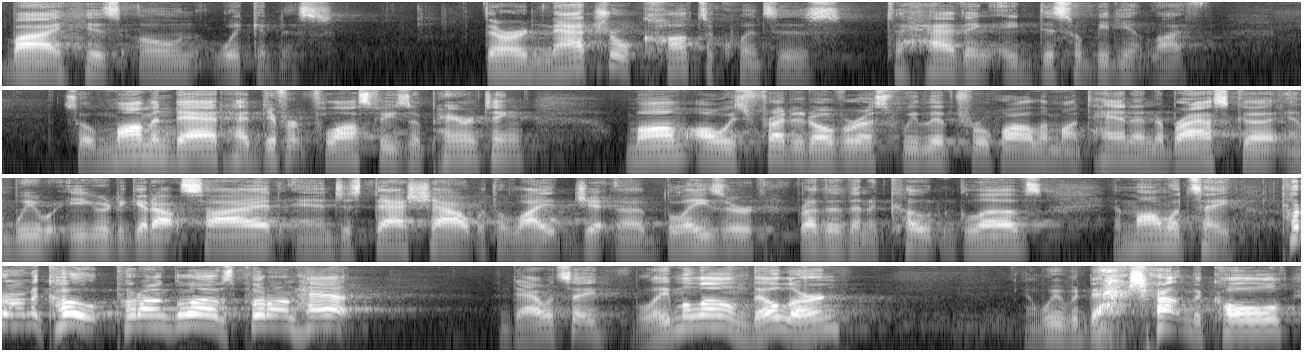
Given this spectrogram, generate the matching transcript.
by his own wickedness. There are natural consequences to having a disobedient life. So, mom and dad had different philosophies of parenting. Mom always fretted over us. We lived for a while in Montana, Nebraska, and we were eager to get outside and just dash out with a light jet, uh, blazer rather than a coat and gloves. And mom would say, Put on a coat, put on gloves, put on hat. And dad would say, Leave them alone, they'll learn. And we would dash out in the cold,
